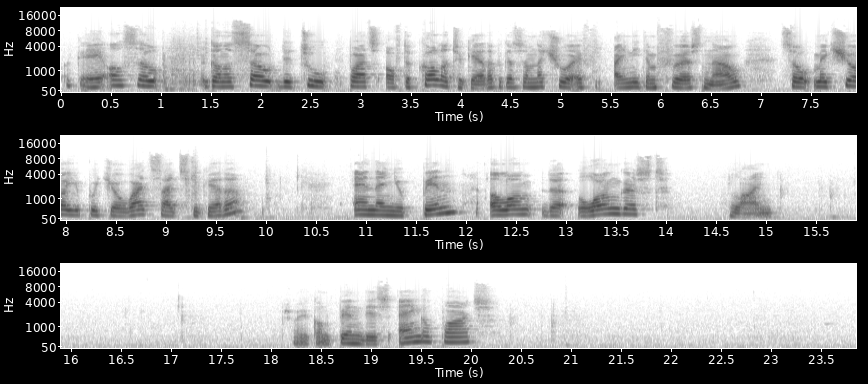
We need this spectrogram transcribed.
Okay, also I'm gonna sew the two parts of the collar together because I'm not sure if I need them first now. So make sure you put your white sides together and then you pin along the longest line. So you can pin this angle part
